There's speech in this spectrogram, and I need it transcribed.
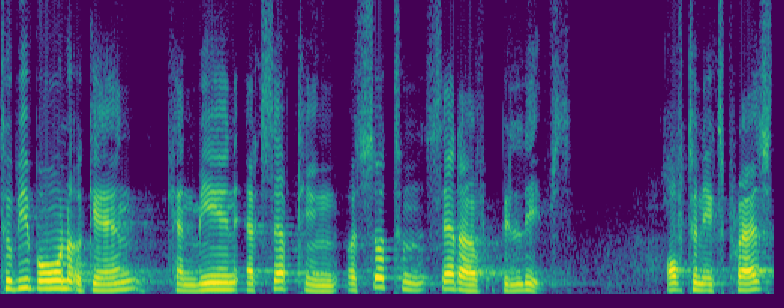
to be born again can mean accepting a certain set of beliefs often expressed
